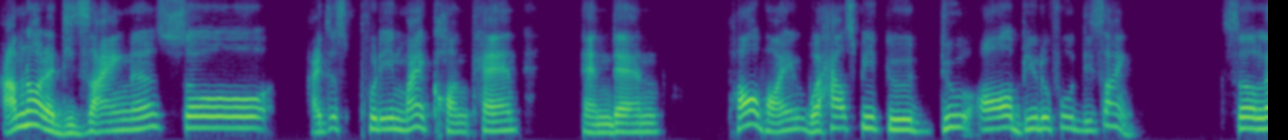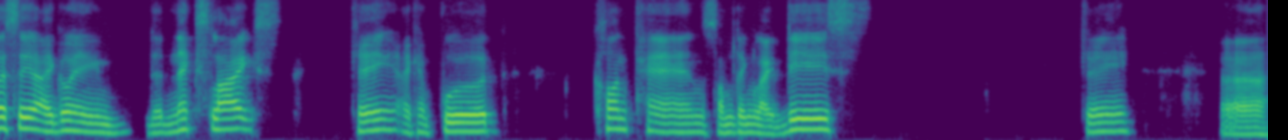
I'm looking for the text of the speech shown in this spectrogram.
I'm not a designer, so I just put in my content and then PowerPoint will help me to do all beautiful design. So let's say I go in the next slides. Okay, I can put content, something like this. Okay. Uh,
